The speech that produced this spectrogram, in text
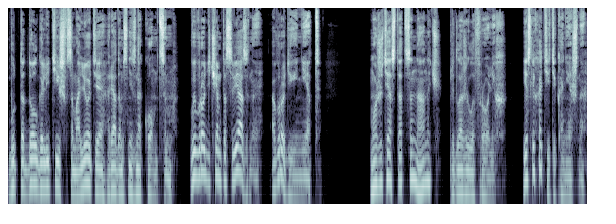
будто долго летишь в самолете рядом с незнакомцем. Вы вроде чем-то связаны, а вроде и нет. «Можете остаться на ночь», — предложила Фролих. «Если хотите, конечно».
